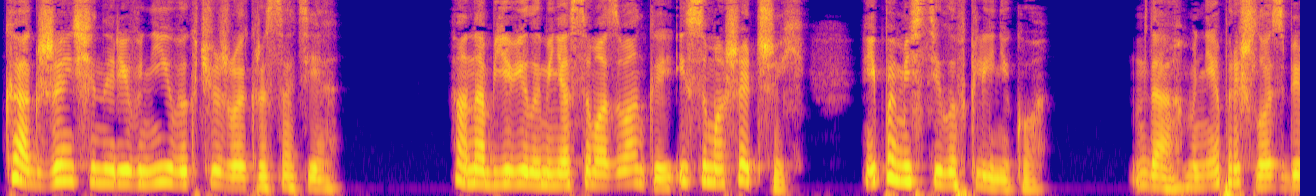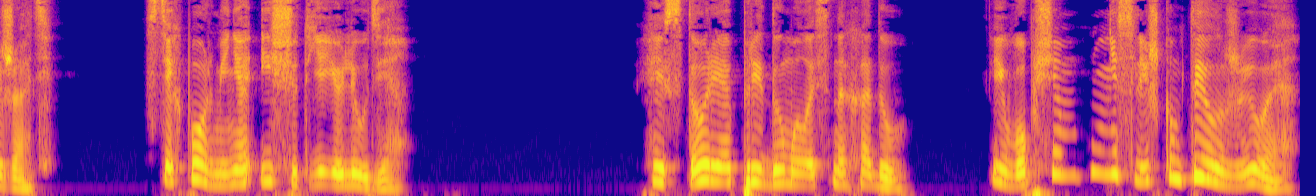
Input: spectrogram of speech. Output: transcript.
как женщины ревнивы к чужой красоте. Она объявила меня самозванкой и сумасшедшей и поместила в клинику. Да, мне пришлось сбежать. С тех пор меня ищут ее люди. История придумалась на ходу. И, в общем, не слишком ты лживая.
